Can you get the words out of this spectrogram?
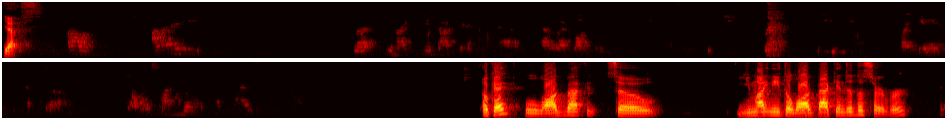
Yes? Um, I left and I came back in, and now that I've logged into the SSH, the, my name and the dollar sign on the left-hand side is gone. Okay, log back. So you might need to log back into the server. At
